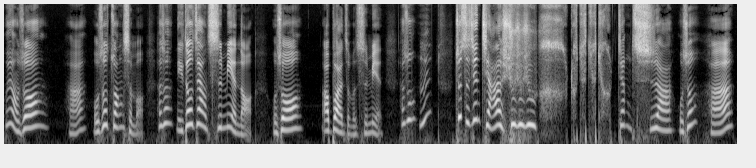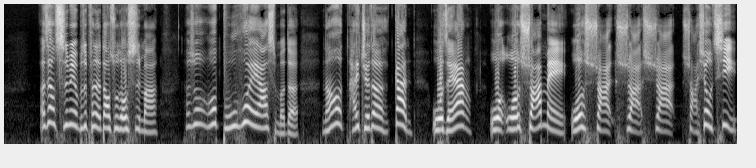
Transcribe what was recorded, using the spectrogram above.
我想说啊，我说装什么？他说你都这样吃面哦。我说啊，不然怎么吃面？他说嗯，就直接夹了，咻咻咻，这样吃啊。我说啊啊，这样吃面不是喷的到处都是吗？他说哦不会啊什么的，然后还觉得干我怎样，我我耍美，我耍耍耍耍秀气，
